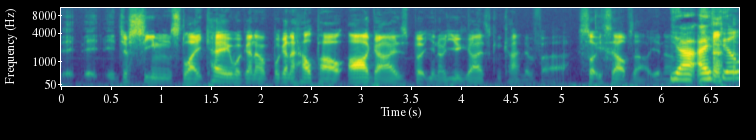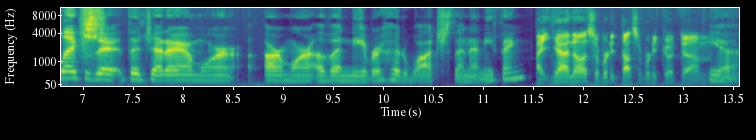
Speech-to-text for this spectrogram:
it, it, just seems like hey we're gonna we're gonna help out our guys but you know you guys can kind of uh, sort yourselves out you know? Yeah i feel like the the jedi are more are more of a neighborhood watch than anything. Uh, yeah no that's a really that's a really good um yeah.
